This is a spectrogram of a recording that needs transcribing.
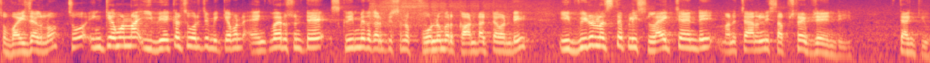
సో వైజాగ్లో. సో ఇంకేమన్నా ఈ వెహికల్స్ గురించి మీకు ఏమైనా ఎంక్వైరీస్ ఉంటే స్క్రీన్ మీద కనిపిస్తున్న ఫోన్ నెంబర్ కాంటాక్ట్ అవ్వండి. ఈ వీడియో నచ్చితే ప్లీజ్ లైక్ చేయండి. మన ఛానల్ని సబ్స్క్రైబ్ చేయండి. థ్యాంక్ యూ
